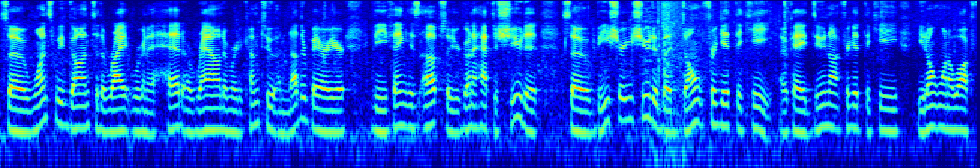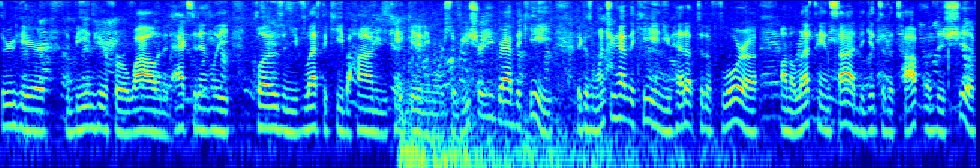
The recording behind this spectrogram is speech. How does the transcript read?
So once we've gone to the right, we're going to head around and we're going to come to another barrier. The thing is up, so you're going to have to shoot it. So be sure you shoot it, but don't forget the key. Okay, do not forget the key. You don't want to walk through here and be in here for a while and it accidentally close and you've left the key behind and you can't get anymore. So be sure you grab the key because once you have the key and you head up to the flora on the left hand side to get to the top of this ship,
